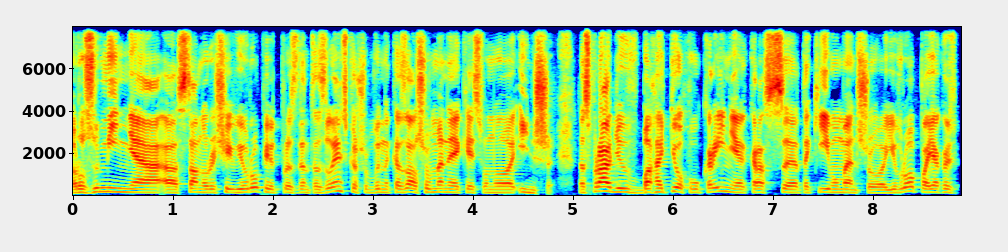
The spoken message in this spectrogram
розуміння е, стану речей в Європі від президента Зеленського, щоб ви не казали, що в мене якесь воно інше. Насправді, в багатьох в Україні якраз е, такий момент, що Європа якось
